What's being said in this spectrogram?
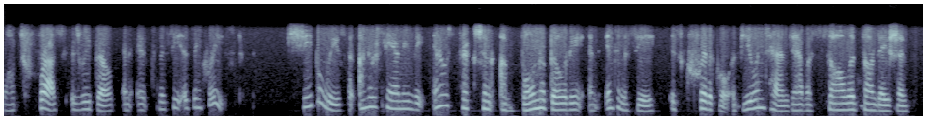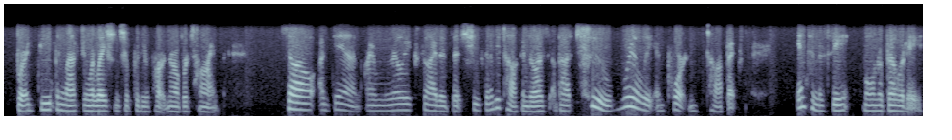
while trust is rebuilt and intimacy is increased. She believes that understanding the intersection of vulnerability and intimacy is critical if you intend to have a solid foundation for a deep and lasting relationship with your partner over time. So, again, I'm really excited that she's going to be talking to us about two really important topics intimacy, vulnerability.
